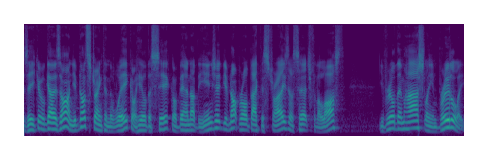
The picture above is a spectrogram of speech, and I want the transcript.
Ezekiel goes on, You've not strengthened the weak or healed the sick or bound up the injured. You've not brought back the strays or searched for the lost. You've ruled them harshly and brutally.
